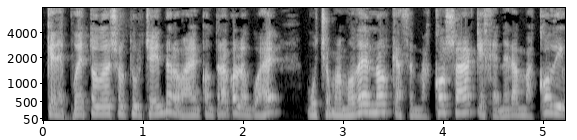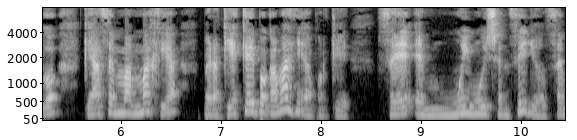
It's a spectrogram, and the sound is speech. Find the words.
que después todos esos toolchains te los vas a encontrar con lenguajes mucho más modernos, que hacen más cosas, que generan más código, que hacen más magia, pero aquí es que hay poca magia, porque C es muy, muy sencillo. C++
